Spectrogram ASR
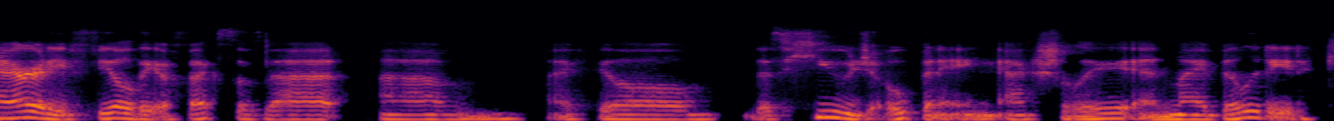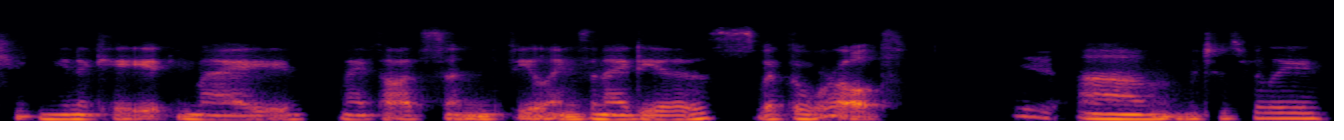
I already feel the effects of that. Um, I feel this huge opening, actually, in my ability to communicate my my thoughts and feelings and ideas with the world, yeah. um, which is really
